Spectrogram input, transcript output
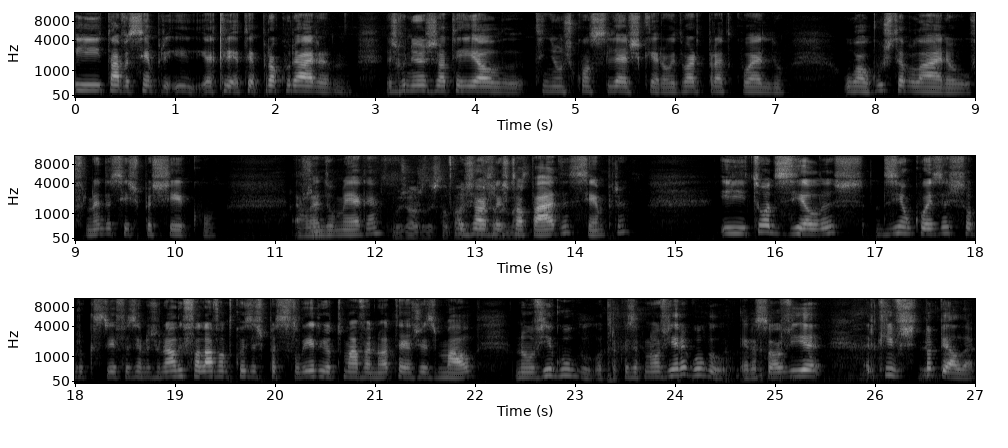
E estava sempre a querer até procurar hum, as reuniões de JL, tinham uns conselheiros que eram o Eduardo Prado Coelho, o Augusto Abelara, o Fernando Assis Pacheco, além do Mega, O Jorge Listopado. o Jorge Listopade, sempre. E todos eles diziam coisas sobre o que se devia fazer no jornal e falavam de coisas para se ler e eu tomava nota, e às vezes mal. Não havia Google. Outra coisa que não havia era Google. Era só havia arquivos de papel.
